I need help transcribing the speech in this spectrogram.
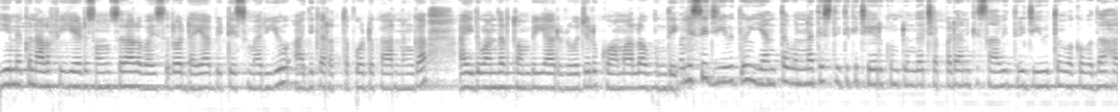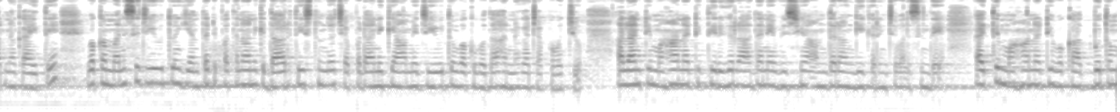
ఈమెకు నలభై ఏడు సంవత్సరాల వయసులో డయాబెటీస్ మరియు అధిక రక్తపోటు కారణంగా ఐదు వందల తొంభై ఆరు రోజులు కోమాలో ఉంది. మనిషి జీవితం ఎంత ఉన్నత స్థితికి చేరుకుంటుందో చెప్పడానికి సావిత్రి జీవితం ఒక ఉదాహరణగా అయితే ఒక మనిషి జీవితం ఎంతటి పతనానికి దారితీస్తుందో చెప్పడానికి ఆమె జీవితం ఒక ఉదాహరణగా చెప్పవచ్చు. అలాంటి మహానటి తిరిగి రాదనే విషయం అందరూ అంగీకరించవలసిందే. అయితే మహానటి ఒక అద్భుతం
